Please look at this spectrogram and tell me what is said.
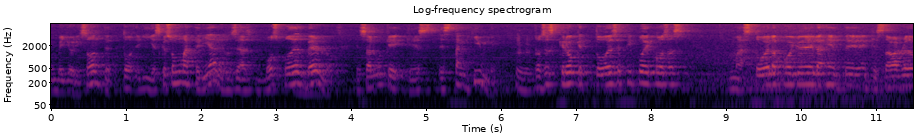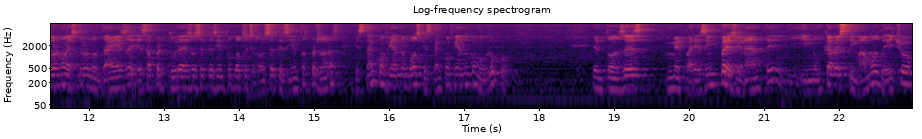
en Bello Horizonte. to- y es que son materiales, o sea, vos podés verlo. Es algo que, que es, es tangible. Ujú. Entonces creo que todo ese tipo de cosas, más todo el apoyo de la gente que estaba alrededor nuestro, nos dan ese- esa apertura de esos 700 votos, que son 700 personas que están confiando en vos, que están confiando como grupo. Entonces me parece impresionante y, nunca lo estimamos. De hecho,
